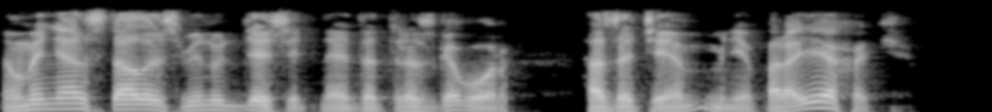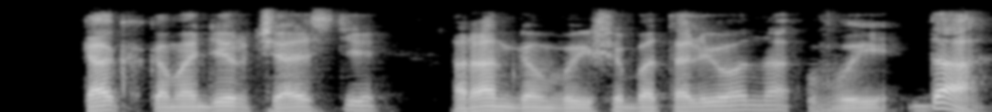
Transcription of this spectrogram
У меня осталось минут десять на этот разговор, а затем мне пора ехать. Как командир части, рангом выше батальона, вы, да,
